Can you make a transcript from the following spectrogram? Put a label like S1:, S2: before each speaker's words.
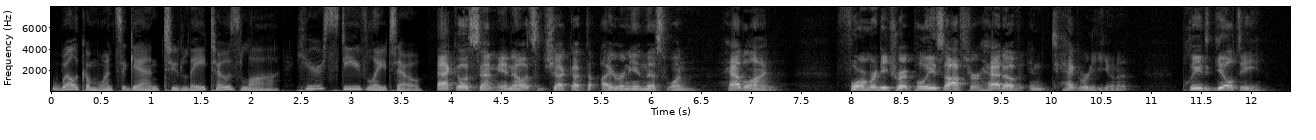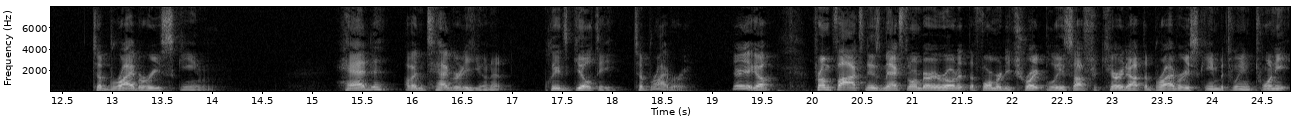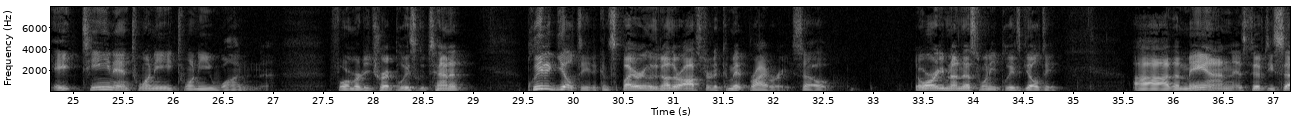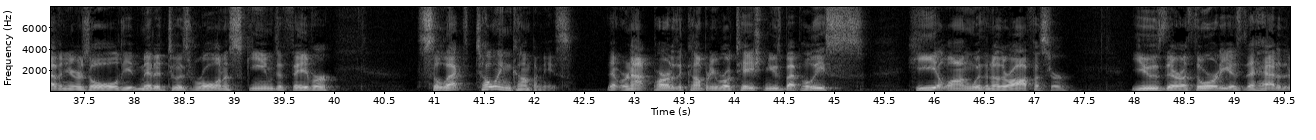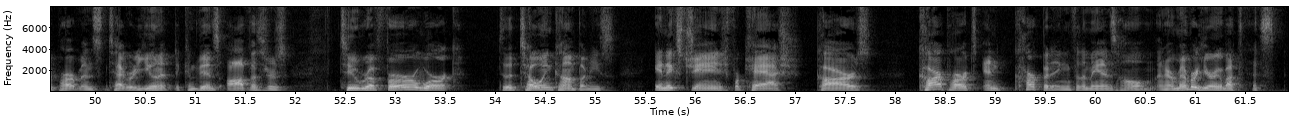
S1: Welcome once again to Lehto's Law. Here's Steve Lehto.
S2: Echo sent me a note, to check out the irony in this one. Headline Former Detroit police officer, head of integrity unit, pleads guilty to bribery scheme. Head of integrity unit pleads guilty to bribery. There you go. From Fox News, Max Thornberry wrote it. The former Detroit police officer carried out the bribery scheme between 2018 and 2021. Former Detroit police lieutenant pleaded guilty to conspiring with another officer to commit bribery. So, no argument on this one. He pleads guilty. Uh, the man is 57 years old. He admitted to his role in a scheme to favor select towing companies that were not part of the company rotation used by police. He, along with another officer, used their authority as the head of the department's integrity unit to convince officers to refer work to the towing companies in exchange for cash, cars, car parts, and carpeting for the man's home. And I remember hearing about this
